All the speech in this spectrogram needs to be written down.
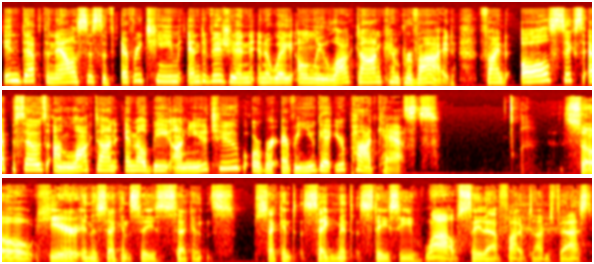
in depth analysis of every team and division in a way only Locked On can provide. Find all six episodes on Locked On MLB on YouTube or wherever you get your podcasts. So, here in the second seconds, second segment, Stacy, wow, say that five times fast.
